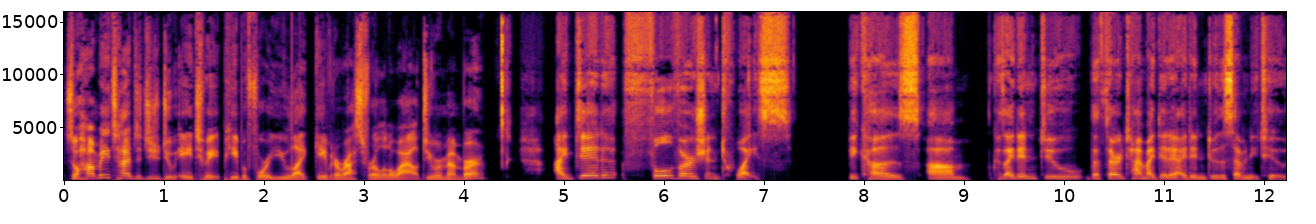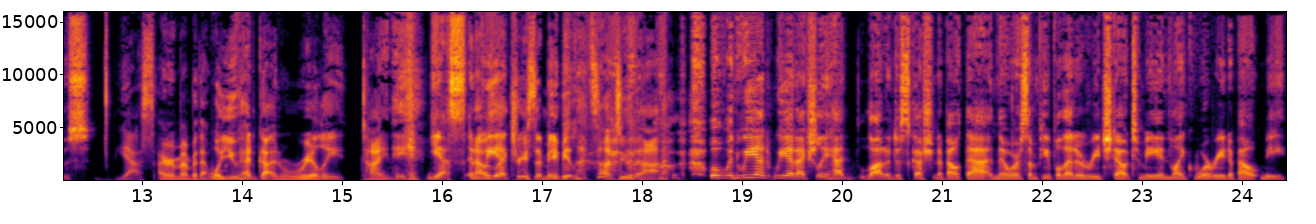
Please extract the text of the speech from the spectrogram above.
So how many times did you do A28P before you like gave it a rest for a little while? Do you remember? I did full version twice because um because I didn't do the third time I did it, I didn't do the 72s. Yes, I remember that. Well, you had gotten really tiny. Yes. And, I was we like, had Teresa, maybe let's not do that. well when we had we had actually had a lot of discussion about that and there were some people that had reached out to me and like worried about me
